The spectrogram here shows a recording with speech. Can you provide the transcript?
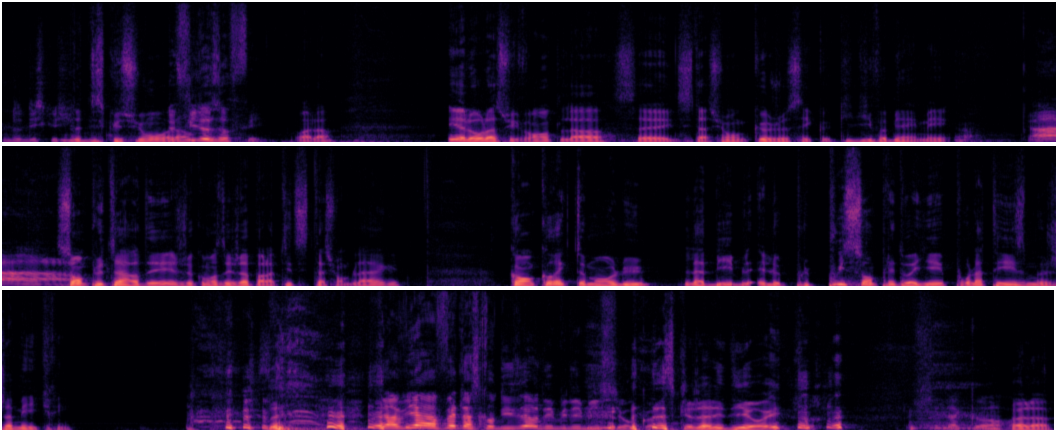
De discussion. De discussion, voilà. De philosopher. Voilà. Et alors la suivante, là, c'est une citation que je sais que Guigui va bien aimer. Ah Sans plus tarder, je commence déjà par la petite citation blague. Quand correctement lu, la Bible est le plus puissant plaidoyer pour l'athéisme jamais écrit. Ça vient en fait à ce qu'on disait au début d'émission. C'est ce que j'allais dire, oui. D'accord. Voilà.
